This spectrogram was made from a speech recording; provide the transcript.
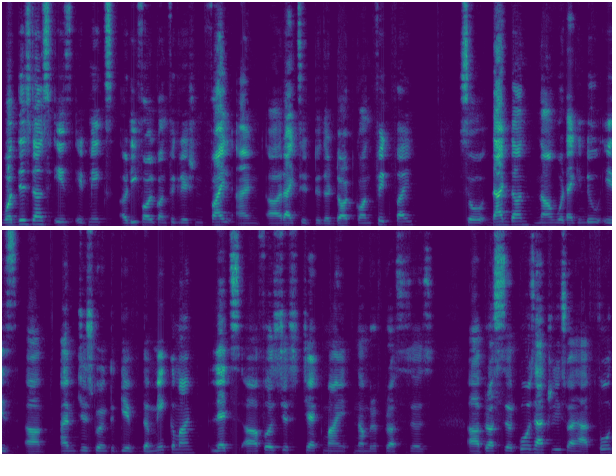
What this does is it makes a default configuration file and writes it to the .config file so that done now what I can do is uh, I'm just going to give the make command. Let's uh, first just check my number of processors. Uh, processor cores actually so I have four.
